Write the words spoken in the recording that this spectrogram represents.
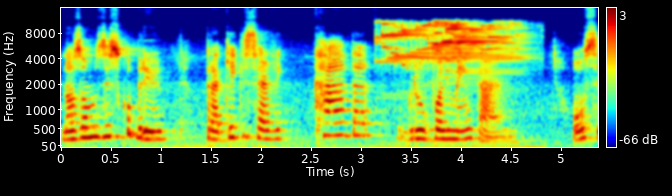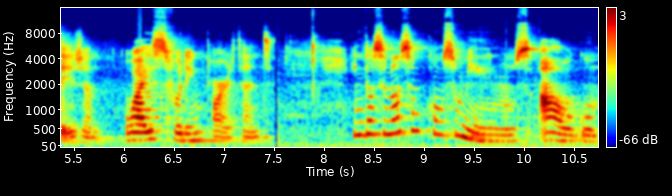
nós vamos descobrir para que, que serve cada grupo alimentar. Ou seja, why is food important? Então, se nós consumirmos algo,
